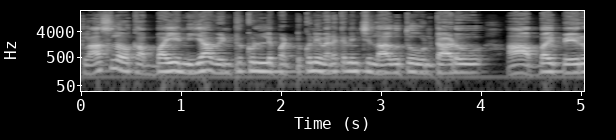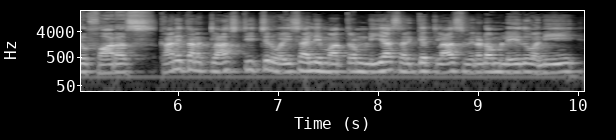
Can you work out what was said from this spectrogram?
క్లాసులో ఒక అబ్బాయి నియా వెంట్రుకల్ని పట్టుకుని వెనక నుంచి లాగుతూ ఉంటాడు. ఆ అబ్బాయి పేరు ఫారస్. కానీ తన క్లాస్ టీచర్ వైశాలి మాత్రం నియా సరిగ్గా క్లాస్ వినడం లేదు అని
